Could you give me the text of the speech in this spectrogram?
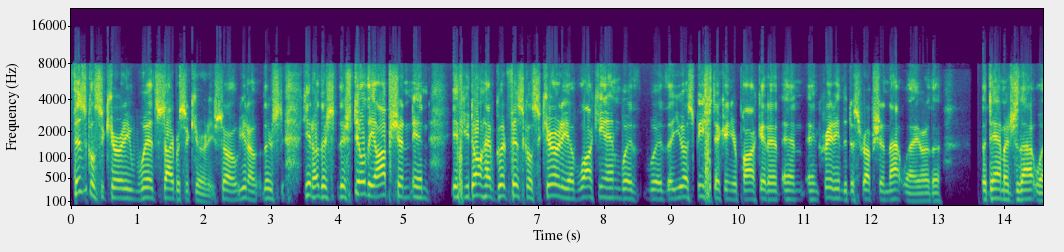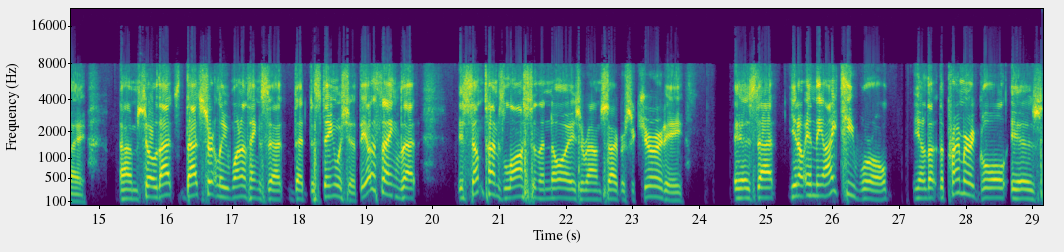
physical security with cybersecurity. So you know, there's you know, there's there's still the option in if you don't have good physical security of walking in with with a USB stick in your pocket and and, and creating the disruption that way or the the damage that way. Um, so that's that's certainly one of the things that that distinguish it. The other thing that is sometimes lost in the noise around cybersecurity is that you know in the IT world you know, the, the primary goal is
